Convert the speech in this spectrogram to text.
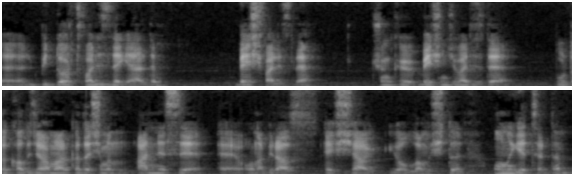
Ee, bir 4 valizle geldim. 5 valizle. Çünkü 5. valizde burada kalacağım arkadaşımın annesi e, ona biraz eşya yollamıştı. Onu getirdim.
